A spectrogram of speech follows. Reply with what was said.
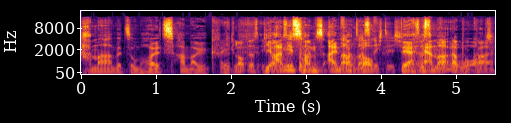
Hammer, mit so einem Holzhammer gekürt. Ich glaub, das- ich die glaub, Amis haben es einfach drauf. richtig. Der Das Hammer Award.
